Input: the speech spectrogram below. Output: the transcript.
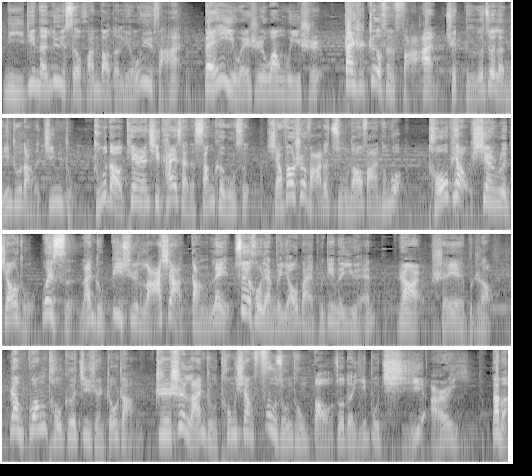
拟定了绿色环保的流域法案。本以为是万无一失。但是这份法案却得罪了民主党的金主，主导天然气开采的桑科公司，想方设法的阻挠法案通过，投票陷入了焦灼。为此，男主必须拿下党内最后两个摇摆不定的议员。然而，谁也不知道，让光头哥竞选州长，只是男主通向副总统宝座的一步棋而已。那么，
